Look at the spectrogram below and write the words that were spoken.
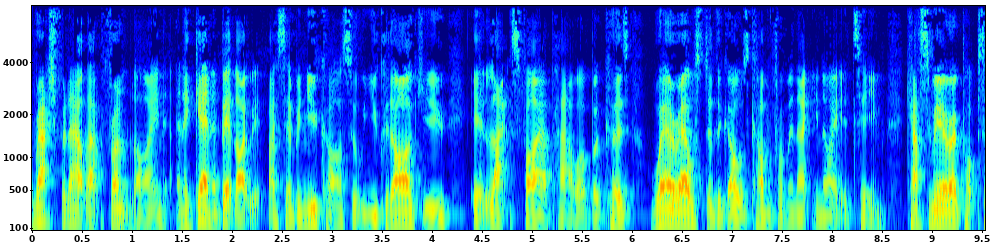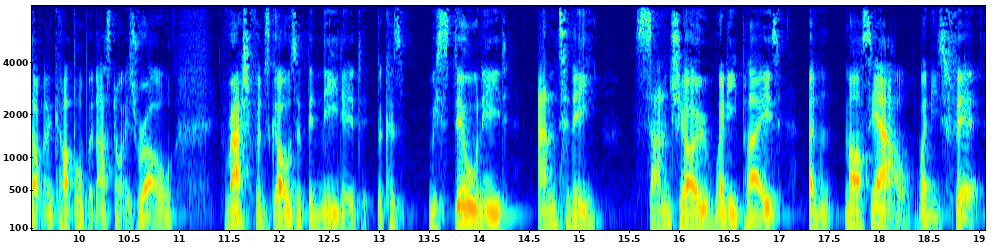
Rashford out that front line, and again, a bit like I said with Newcastle, you could argue it lacks firepower because where else did the goals come from in that United team? Casemiro pops up with a couple, but that's not his role. Rashford's goals have been needed because we still need Antony, Sancho when he plays, and Martial when he's fit.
